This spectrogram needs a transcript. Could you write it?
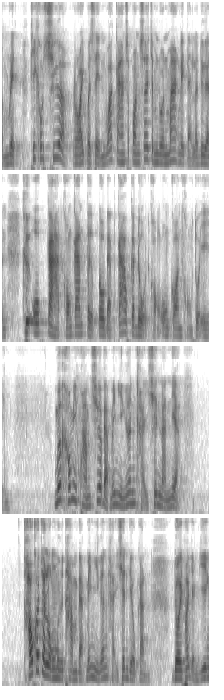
สำเร็จที่เขาเชื่อ 100%ว่าการสปอนเซอร์จำนวนมากในแต่ละเดือน คือโอกาสของการเติบโตแบบก้าวกระโดดขององค์กรของตัวเอง เมื่อเขามีความเชื่อแบบไม่มีเงื่อนไข เช่นนั้นเนี่ยเขาก็จะลงมือทำแบบไม่มีเงื่อนไขเช่นเดียวกัน โดยเฉพาะอย่างยิ่ง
